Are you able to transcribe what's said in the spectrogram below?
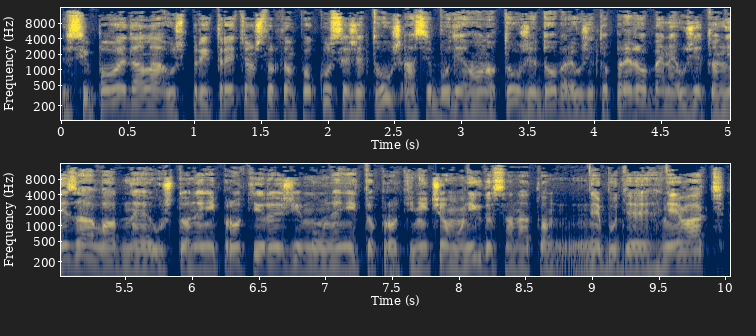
si povedala už pri treťom, štvrtom pokuse, že to už asi bude ono, to už je dobre, už je to prerobené, už je to nezávadné, už to není proti režimu, není to proti ničomu, nikto sa na to nebude hnevať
